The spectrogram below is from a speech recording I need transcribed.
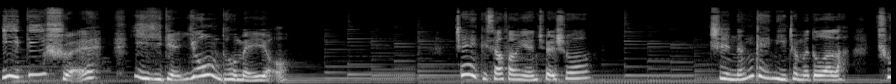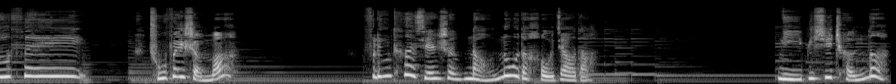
一滴水一点用都没有。”这个消防员却说：“只能给你这么多了，除非，除非什么？”弗林特先生恼怒的吼叫道：“你必须承诺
